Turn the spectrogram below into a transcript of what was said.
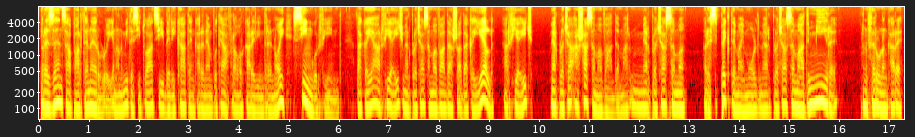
prezența partenerului în anumite situații delicate în care ne-am putea afla oricare dintre noi, singur fiind. Dacă ea ar fi aici, mi-ar plăcea să mă vadă așa. Dacă el ar fi aici, mi-ar plăcea așa să mă vadă, mi-ar plăcea să mă respecte mai mult, mi-ar plăcea să mă admire în felul în care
